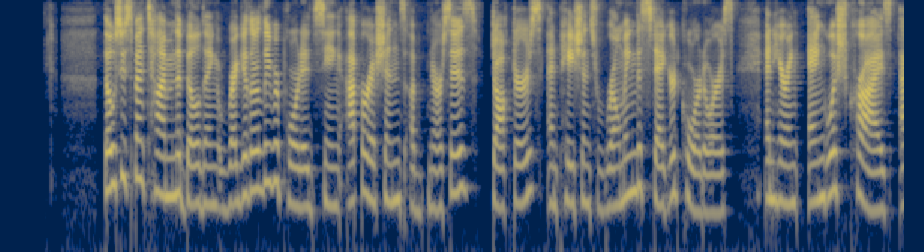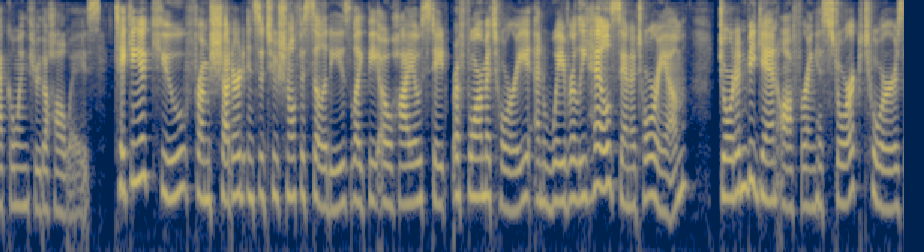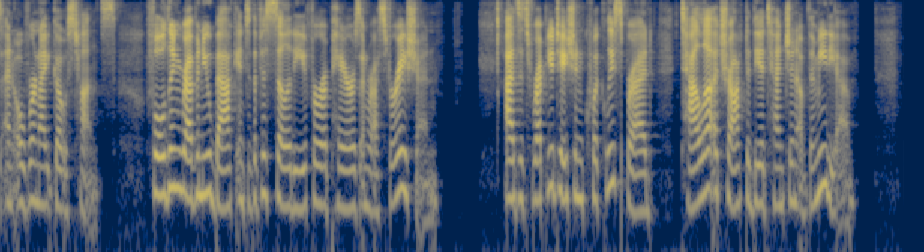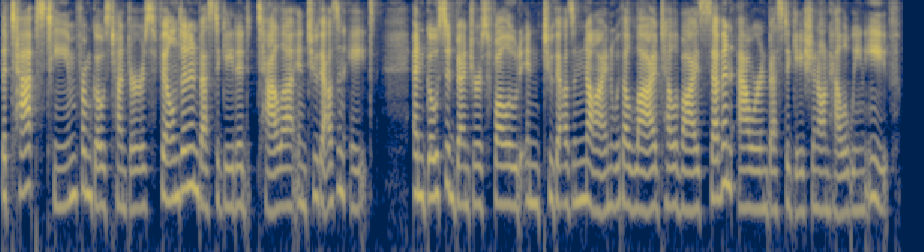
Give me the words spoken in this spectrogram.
Those who spent time in the building regularly reported seeing apparitions of nurses, doctors, and patients roaming the staggered corridors and hearing anguished cries echoing through the hallways. Taking a cue from shuttered institutional facilities like the Ohio State Reformatory and Waverly Hills Sanatorium, Jordan began offering historic tours and overnight ghost hunts, folding revenue back into the facility for repairs and restoration. As its reputation quickly spread, Tala attracted the attention of the media. The TAPS team from Ghost Hunters filmed and investigated Tala in 2008, and Ghost Adventures followed in 2009 with a live televised seven hour investigation on Halloween Eve.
